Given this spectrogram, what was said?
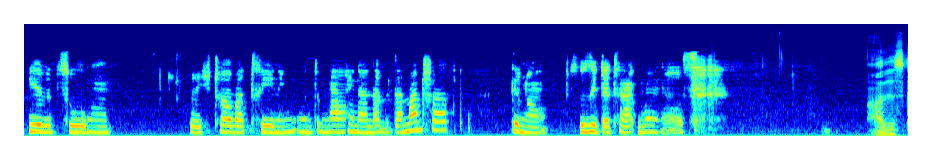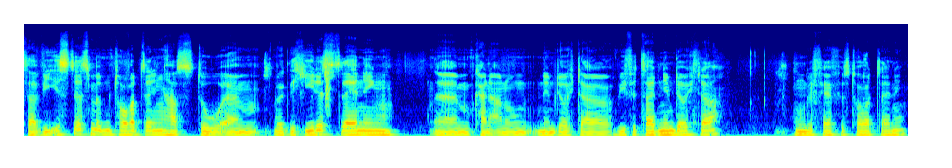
spielbezogen, sprich Torwarttraining und im Nachhinein dann mit der Mannschaft. Genau, so sieht der Tag morgen aus. Alles klar, wie ist das mit dem Torwarttraining? Hast du ähm, wirklich jedes Training ähm, keine Ahnung, nehmt ihr euch da, wie viel Zeit nehmt ihr euch da ungefähr fürs Torwarttraining?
